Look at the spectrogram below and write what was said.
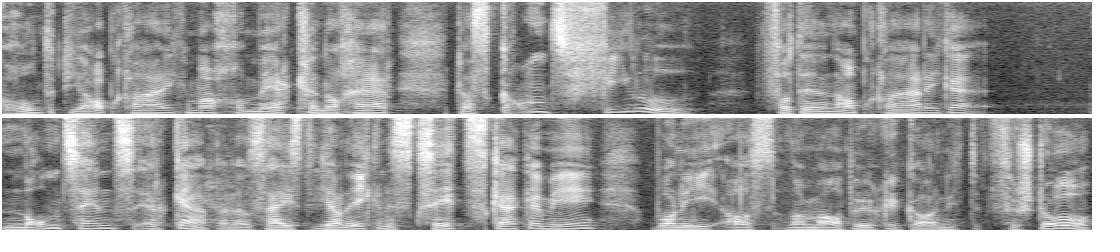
hunderte Abklärungen machen und merken nachher, dass ganz viel von diesen Abklärungen Nonsens ergeben. Das heißt, ich habe irgendein Gesetz gegen mich, das ich als Normalbürger gar nicht verstehe.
